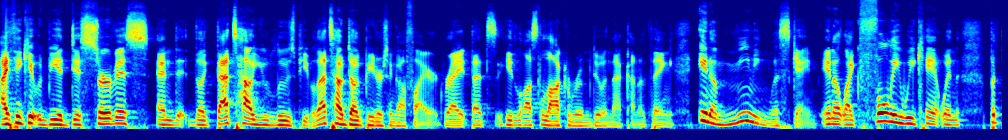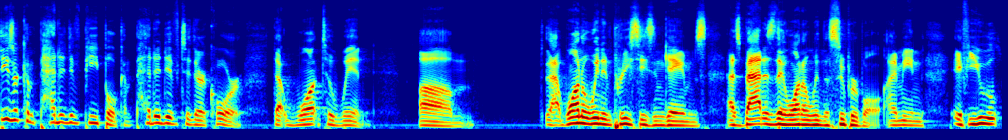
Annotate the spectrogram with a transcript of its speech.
I think it would be a disservice and like that's how you lose people. That's how Doug Pederson got fired, right? That's he lost the locker room doing that kind of thing in a meaningless game. In a like fully we can't win. But these are competitive people, competitive to their core that want to win. Um that want to win in preseason games as bad as they want to win the Super Bowl. I mean, if you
